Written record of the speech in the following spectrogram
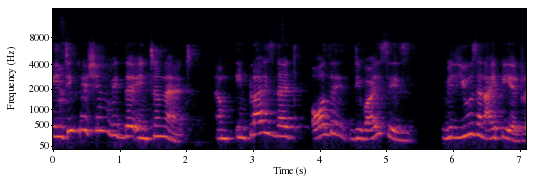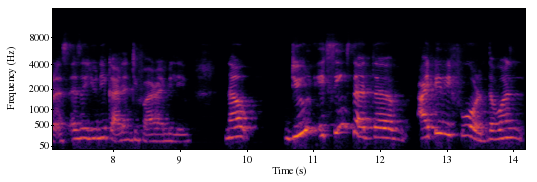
integration with the internet um, implies that all the devices will use an IP address as a unique identifier, I believe. Now, do you, it seems that the IPv4, the one,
